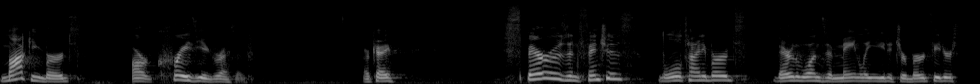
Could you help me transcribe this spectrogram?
mockingbirds are crazy aggressive. Okay? Sparrows and finches, the little tiny birds, they're the ones that mainly eat at your bird feeders.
